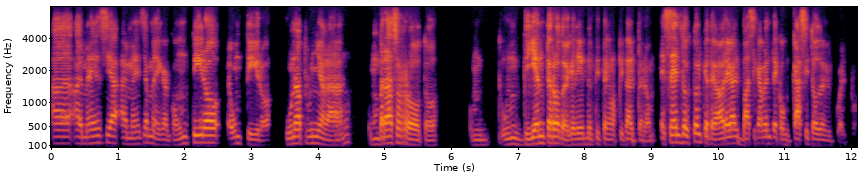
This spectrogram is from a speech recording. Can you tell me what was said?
a, emergencia, a emergencia médica con un tiro, un tiro, una puñalada, un brazo roto, un, un, diente roto, es que tiene dentista en el hospital, pero ese es el doctor que te va a bregar básicamente con casi todo el cuerpo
